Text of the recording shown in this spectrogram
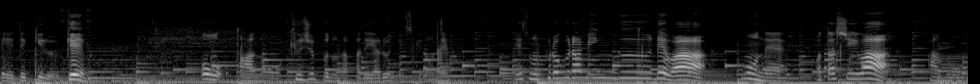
えー、できるゲームをあの90分の中でやるんですけどね。でそのプログラミングではもうね私はあの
